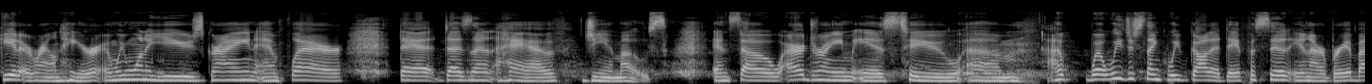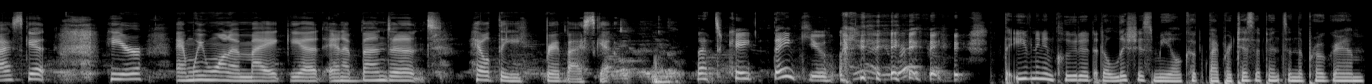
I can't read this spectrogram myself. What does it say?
get around here. And we want to use grain and flour that doesn't have GMOs. And so our dream is to, um, I, well, we just think we've got a deficit in our bread basket here, and we want to make it an abundant healthy bread basket. That's great. Thank you. Yeah, the evening included a delicious meal cooked by participants in the program,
